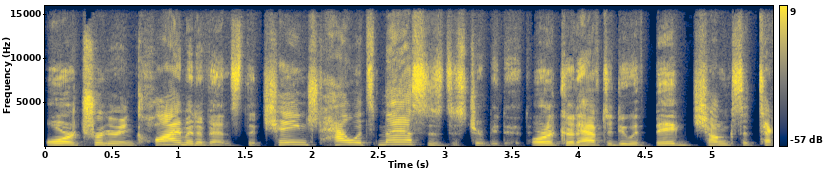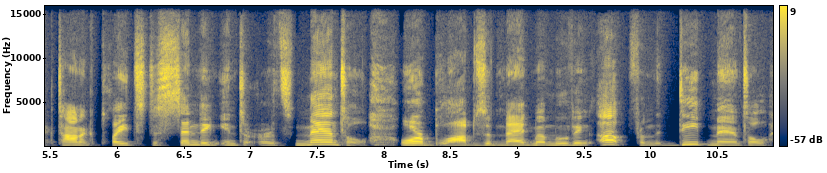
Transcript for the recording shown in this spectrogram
or triggering climate events that changed how its mass is distributed. Or it could have to do with big chunks of tectonic plates descending into Earth's mantle, or blobs of magma moving up from the deep mantle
